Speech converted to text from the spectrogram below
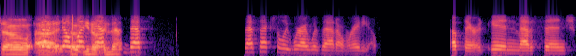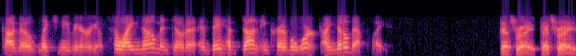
So, uh, so you know so, what? You know, that's, and that, that's that's actually where I was at on radio up there in Madison, Chicago, Lake Geneva area. So I know Mendota, and they have done incredible work. I know that place. That's right. That's right.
